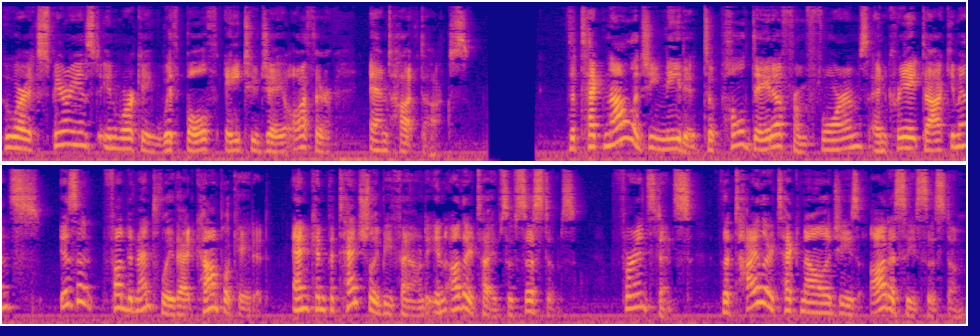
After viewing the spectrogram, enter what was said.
who are experienced in working with both A2J Author and HotDocs. The technology needed to pull data from forms and create documents isn't fundamentally that complicated and can potentially be found in other types of systems. For instance, the Tyler Technologies Odyssey system,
